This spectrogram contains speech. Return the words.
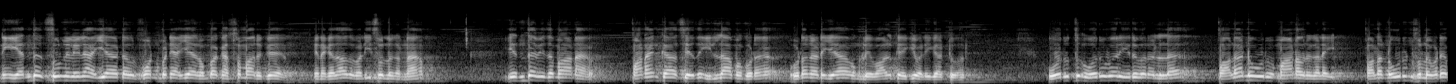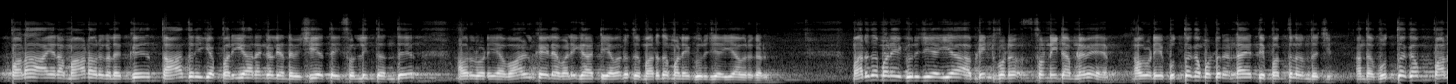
நீங்கள் எந்த சூழ்நிலையிலும் ஐயா கிட்ட ஒரு ஃபோன் பண்ணி ஐயா ரொம்ப கஷ்டமாக இருக்குது எனக்கு ஏதாவது வழி சொல்லுங்கன்னா எந்த விதமான பணம் காசு எதுவும் இல்லாமல் கூட உடனடியாக உங்களுடைய வாழ்க்கைக்கு வழிகாட்டுவார். ஒரு ஒருவர் இருவர் அல்ல பல நூறு மாணவர்களை பல நூறுன்னு சொல்லக்கூட பல ஆயிரம் மாணவர்களுக்கு தாந்திரிக பரிகாரங்கள் என்ற விஷயத்தை சொல்லித்தந்து அவர்களுடைய வாழ்க்கையில் வழிகாட்டியவர் திரு மருதமலை குருஜி ஐயா அவர்கள். மருதமலை குருஜி ஐயா அப்படின்னு சொன்ன சொல்லிட்டோம்னாவே அவருடைய புத்தகம் மட்டும் ரெண்டாயிரத்தி பத்தில் இருந்துச்சு. அந்த புத்தகம் பல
